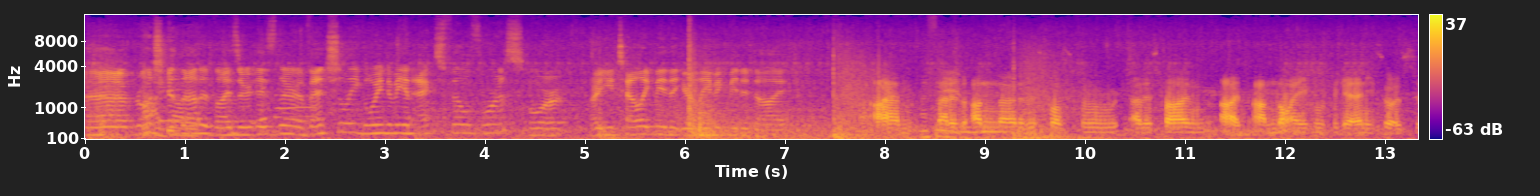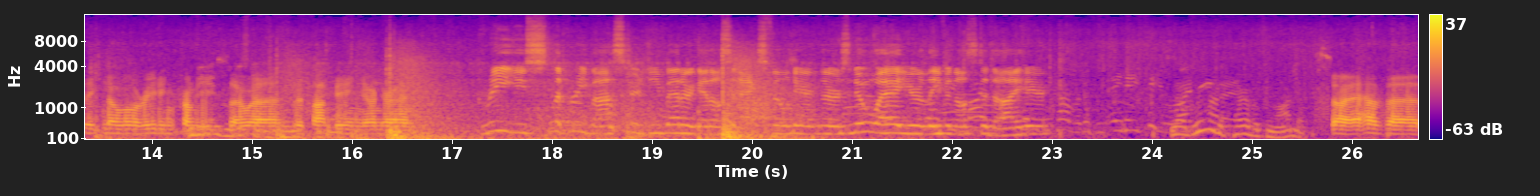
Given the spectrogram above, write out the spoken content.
Uh, Roger that, advisor. Is there eventually going to be an exfil for us, or are you telling me that you're leaving me to die? Um, that is unknown at this possible at this time. I, I'm not able to get any sort of signal or reading from you, so uh, for the time being, you're on your own. Gree, you slippery bastard, you better get us an exfil here. There's no way you're leaving us to die here. No, Green's a terrible commander. Sorry, I have uh,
